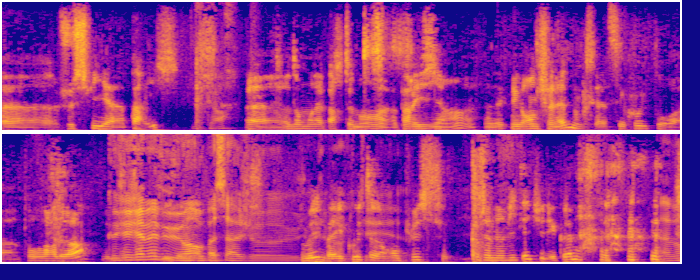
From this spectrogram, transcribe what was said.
Euh, je suis à Paris, euh, dans mon appartement euh, parisien, avec mes grandes fenêtres, donc c'est assez cool pour pour voir dehors. Que j'ai jamais vu, hein, au passage. oui, bah écoute, en plus, j'ai invité, tu déconnes. Ah bon?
